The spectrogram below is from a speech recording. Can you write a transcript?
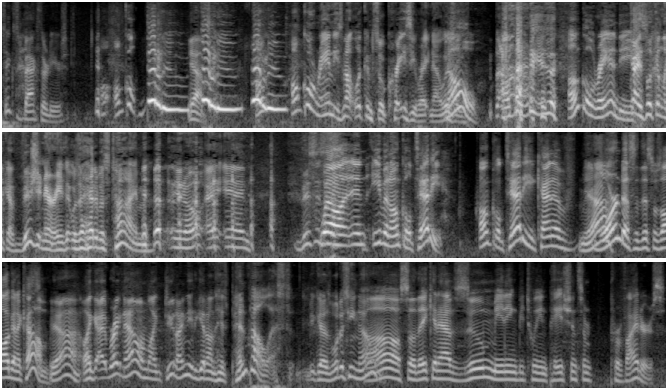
take this back 30 years. Oh, Uncle Yeah. Un- Uncle Randy's not looking so crazy right now, is No, he? A- Uncle Randy. guy's looking like a visionary that was ahead of his time, you know? And, and this is well, and even Uncle Teddy. Uncle Teddy kind of Yeah. warned us that this was all going to come. yeah, like I, right now I'm like, dude, I need to get on his pen pal list because what does he know? Oh, so they can have Zoom meeting between patients and providers.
